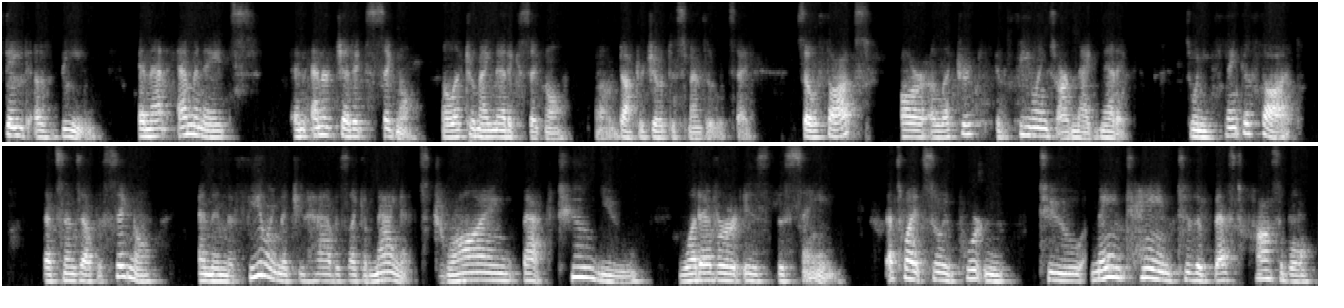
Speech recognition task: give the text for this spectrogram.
state of being. And that emanates an energetic signal, electromagnetic signal, uh, Dr. Joe Dispenza would say. So, thoughts are electric and feelings are magnetic. So when you think a thought, that sends out the signal, and then the feeling that you have is like a magnet, it's drawing back to you whatever is the same. That's why it's so important to maintain to the best possible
